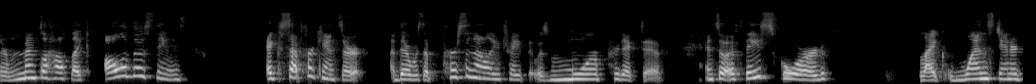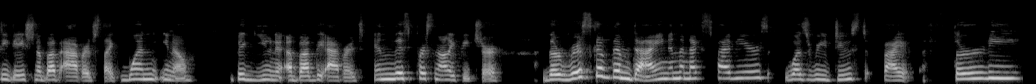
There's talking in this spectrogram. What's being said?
their mental health, like all of those things, except for cancer, there was a personality trait that was more predictive. And so if they scored like one standard deviation above average, like one, you know, big unit above the average in this personality feature, the risk of them dying in the next five years was reduced by 30%.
